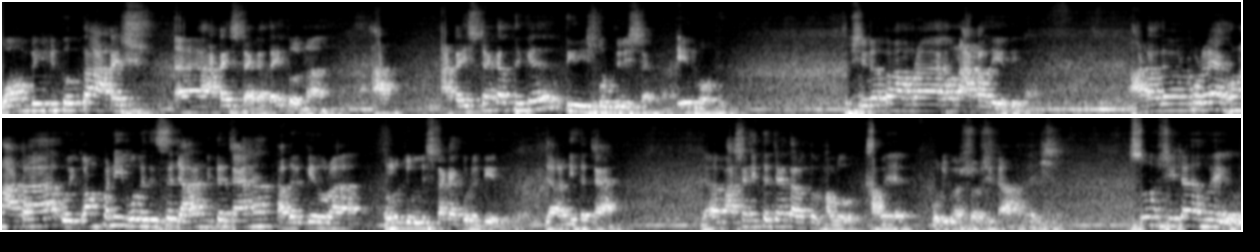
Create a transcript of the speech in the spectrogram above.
গম বিক্রি করতে আঠাইশ আঠাইশ টাকা, তাই তো? না আঠাইশ টাকা থেকে তিরিশ, বত্রিশ টাকা, এর মধ্যে। সেটা তো আমরা এখন আটা দিয়ে দিলাম। আটা দেওয়ার পরে এখন আটা ওই কোম্পানি বলে দিচ্ছে, যারা নিতে চায় না, তাদেরকে ওরা উনচল্লিশ টাকা করে দিয়ে দিবে, যারা নিতে চায় না। যারা বাসা নিতে চায়, তারা তো ভালো খাবে, পরিবার সহ, সেটা আলাদা হিসেবে। সো সেটা হয়ে গেল।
